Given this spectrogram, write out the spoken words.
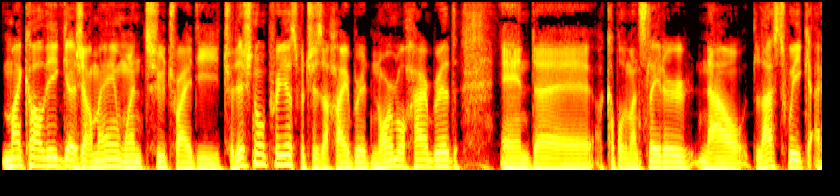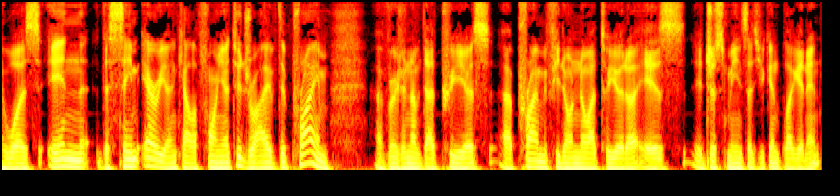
my colleague uh, Germain went to try the traditional Prius, which is a hybrid, normal hybrid. And uh, a couple of months later, now last week, I was in the same area in California to drive the Prime uh, version of that Prius. Uh, Prime, if you don't know what Toyota is, it just means that you can plug it in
